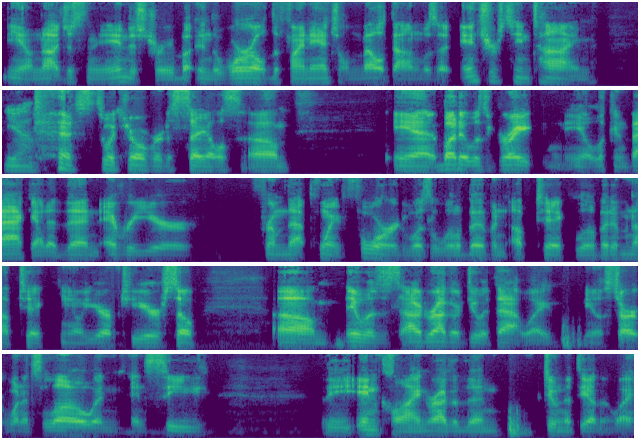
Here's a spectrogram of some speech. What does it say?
you know, not just in the industry, but in the world, the financial meltdown was an interesting time yeah. to switch over to sales. Um, and, but it was great, you know, looking back at it, then every year from that point forward was a little bit of an uptick, a little bit of an uptick, you know, year after year. So um, it was, I would rather do it that way, you know, start when it's low and, and see the incline rather than doing it the other way.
